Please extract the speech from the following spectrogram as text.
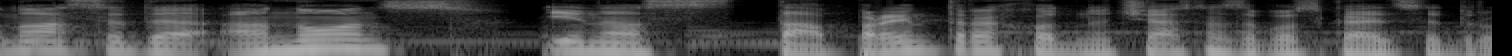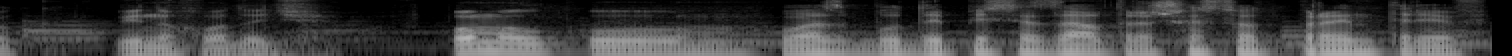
нас іде анонс, і на 100 принтерах одночасно запускається друк. Він уходить помилку. У вас буде післязавтра 600 принтерів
